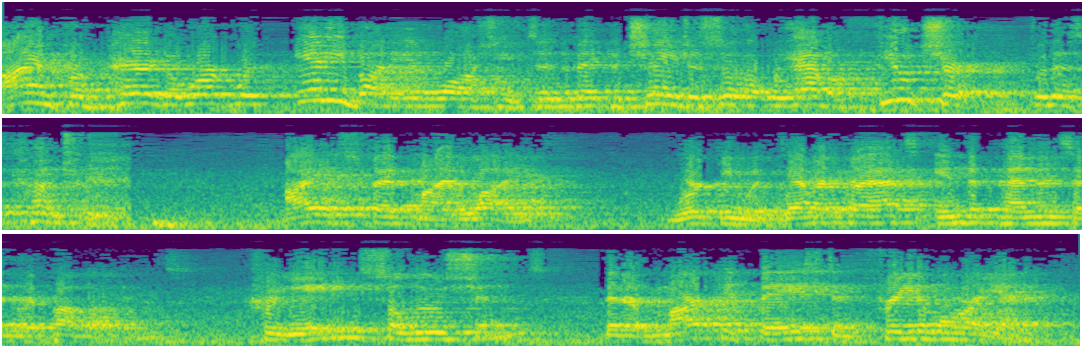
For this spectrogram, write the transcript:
I am prepared to work with anybody in Washington to make the changes so that we have a future for this country. I have spent my life working with Democrats, independents, and Republicans, creating solutions that are market-based and freedom-oriented.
